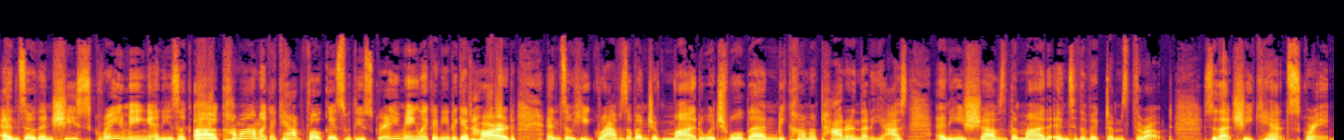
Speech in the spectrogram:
And so then she's screaming, and he's like, Oh, come on, like I can't focus with you screaming, like I need to get hard. And so he grabs a bunch of mud, which will then become a pattern that he has, and he shoves the mud into the victim's throat so that she can't scream.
